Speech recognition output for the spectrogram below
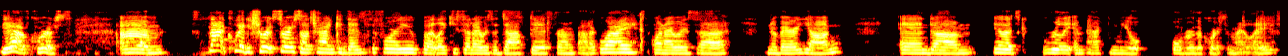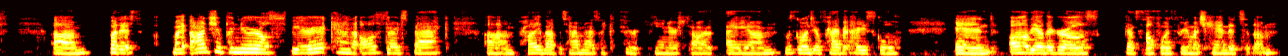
Yeah, of course. Um, it's not quite a short story, so I'll try and condense it for you. But like you said, I was adopted from Paraguay when I was, uh, you know, very young, and um, you know that's really impacted me o- over the course of my life. Um, but it's my entrepreneurial spirit kind of all starts back um, probably about the time when I was like 13 or so. I, I um, was going to a private high school, and all the other girls got cell phones pretty much handed to them.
